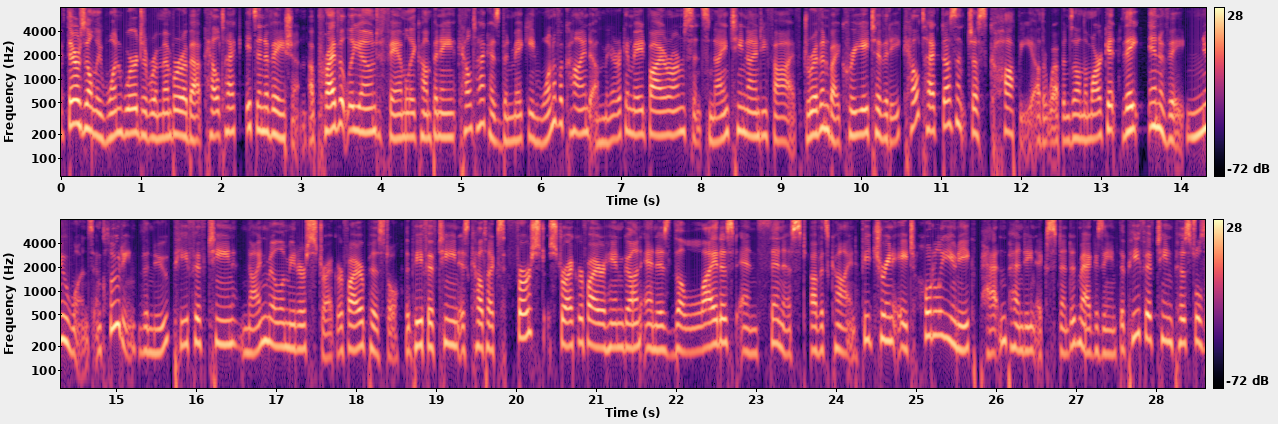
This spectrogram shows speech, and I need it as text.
If there's only one word to remember about Keltec, it's innovation. A privately owned family company, Keltec has been making one of a kind American made firearms since 1995. Driven by creativity, Keltec doesn't just copy other weapons on the market, they innovate new ones, including the new P15 9mm striker fire pistol. The P15 is Keltec's first striker fire handgun and is the lightest and thinnest of its kind. Featuring a totally unique patent pending extended magazine, the P15 pistol's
